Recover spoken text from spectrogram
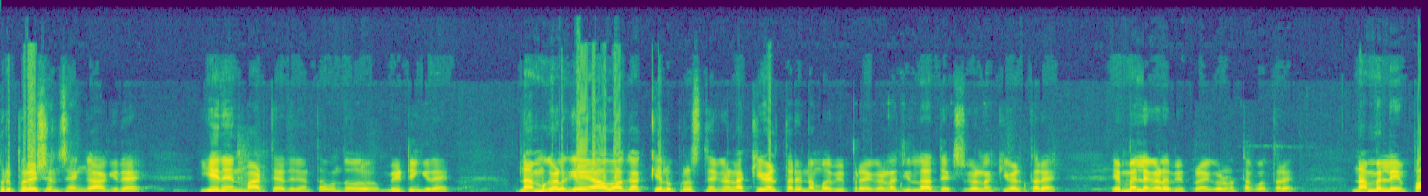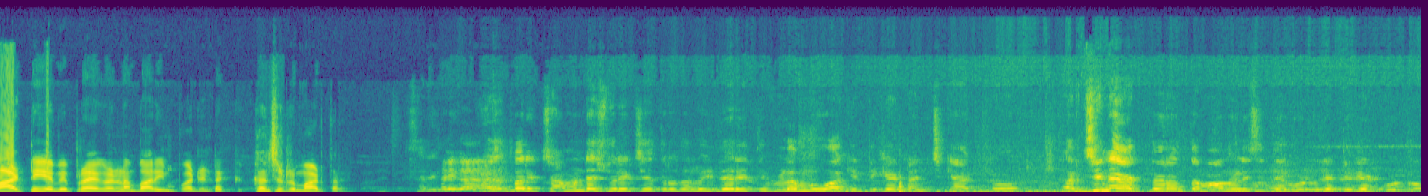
preparations ಹೆಂಗಾಗಿದೆ, ಏನೇನು ಮಾಡ್ತಾ ಇದ್ದೀರಿ ಅಂತ ಒಂದು ಮೀಟಿಂಗ್ ಇದೆ. ನಮ್ಗಳಿಗೆ ಆವಾಗ ಕೆಲವು ಪ್ರಶ್ನೆಗಳನ್ನ ಕೇಳ್ತಾರೆ, ನಮ್ಮ ಅಭಿಪ್ರಾಯಗಳನ್ನ ಜಿಲ್ಲಾಧ್ಯಕ್ಷಗಳನ್ನ ಕೇಳ್ತಾರೆ ಎಂ ಎಲ್ ಎಗಳ ಅಭಿಪ್ರಾಯಗಳನ್ನ ತಗೋತಾರೆ. ನಮ್ಮಲ್ಲಿ ಪಾರ್ಟಿ ಅಭಿಪ್ರಾಯಗಳನ್ನ ಭಾರಿ ಇಂಪಾರ್ಟೆಂಟ್ ಕನ್ಸಿಡರ್ ಮಾಡ್ತಾರೆ. ಕಳೆದ ಬಾರಿ ಚಾಮುಂಡೇಶ್ವರಿ ಕ್ಷೇತ್ರದಲ್ಲೂ ಇದೇ ರೀತಿ ವಿಳಂಬವಾಗಿ ಟಿಕೆಟ್ ಹಂಚಿಕೆ ಆಗ್ತು, ಅರ್ಜಿನೇ ಆಗ್ತಾರಂತ ಮಾವನಹಳ್ಳಿ ಸಿದ್ದೇಗೌಡರಿಗೆ ಟಿಕೆಟ್ ಕೊಟ್ಟರು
